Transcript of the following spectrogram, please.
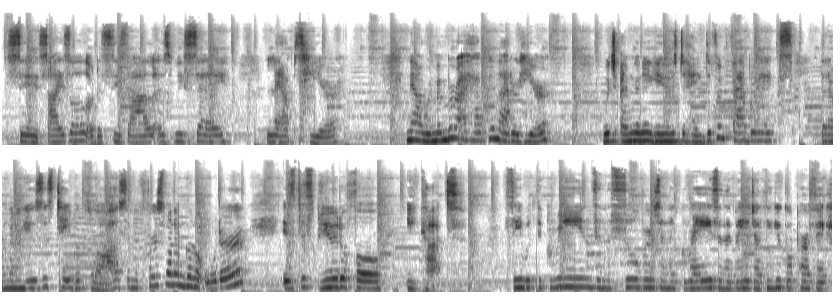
sisal or the sisal as we say lamps here. Now remember I have the ladder here which I'm going to use to hang different fabrics that I'm going to use as tablecloths and the first one I'm going to order is this beautiful ikat see with the greens and the silvers and the grays and the beige, I think it go perfect.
